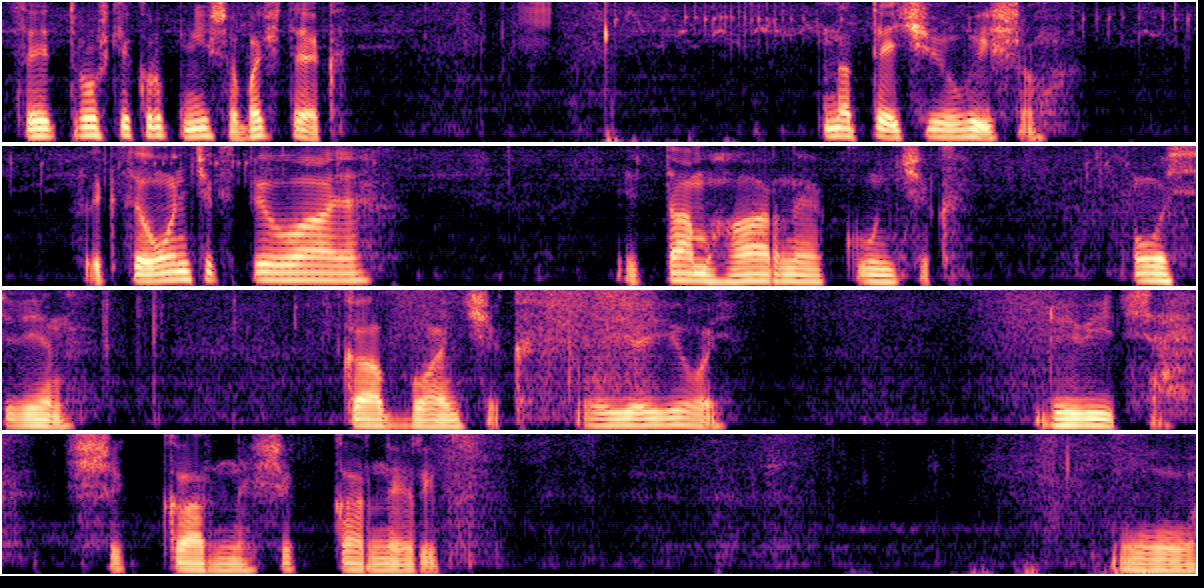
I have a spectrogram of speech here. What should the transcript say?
Цей трошки крупніше, бачите як на течію вийшов. Фрикціончик співає. І там гарний окунчик. Ось він. Кабанчик. Ой-ой-ой. Дивіться. Шикарний, шикарний риб. О.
